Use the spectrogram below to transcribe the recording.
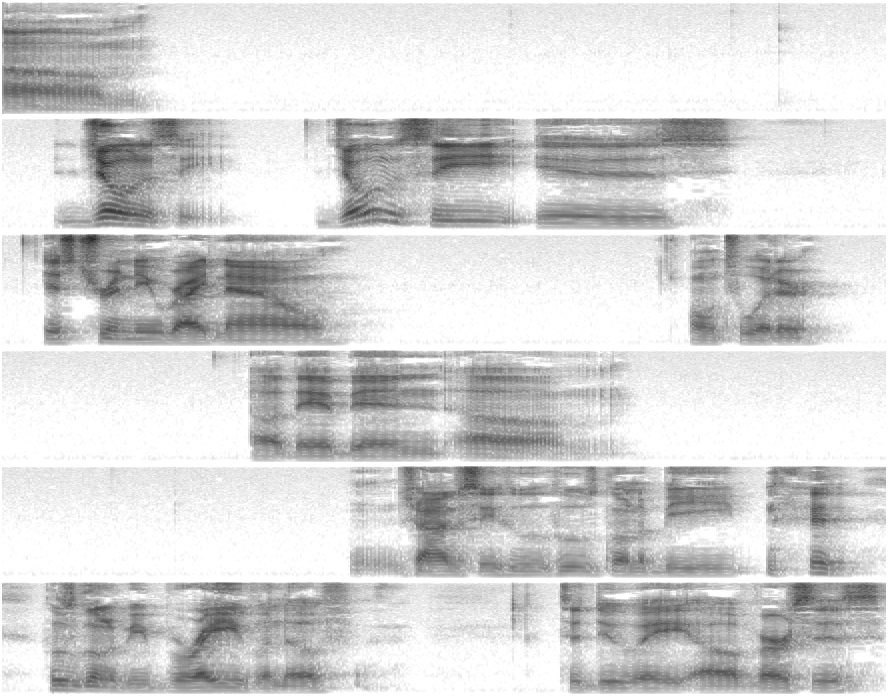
Um, Jodeci, Jodeci is is trending right now on Twitter. Uh, they have been um, trying to see who who's going to be who's going to be brave enough to do a uh, versus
